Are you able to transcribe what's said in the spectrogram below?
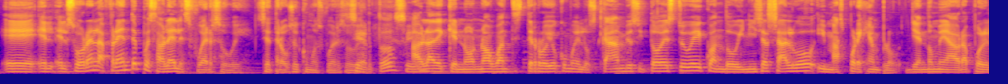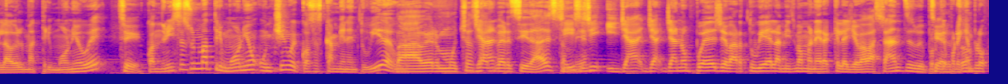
eh, el, el sudor en la frente, pues habla del esfuerzo, güey. Se traduce como esfuerzo, güey. Cierto, sí. Habla de que no, no aguantes este rollo como de los cambios y todo esto, güey. Cuando inicias algo, y más, por ejemplo, yéndome ahora por el lado del matrimonio, güey. Sí. Cuando inicias un matrimonio, un chingo de cosas cambian en tu vida, güey. Va a haber muchas Ya- adversidades Sí, también. sí, sí. Y ya, ya, ya no puedes llevar tu vida de la misma manera que la llevabas antes, güey. Porque, por ejemplo,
